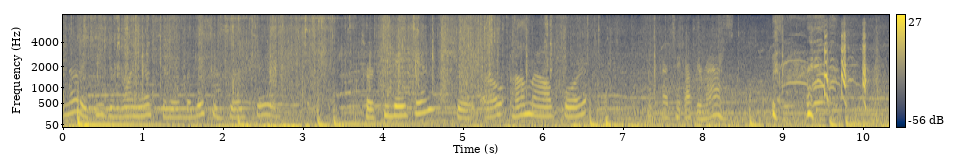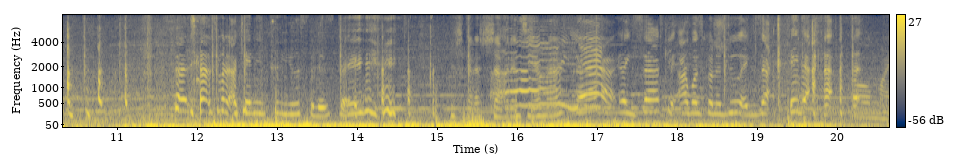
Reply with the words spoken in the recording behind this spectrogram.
not as huge as one yesterday, but this is good too. Turkey bacon? Sure. Oh, I'm out for it. Gotta take off your mask. So that's what I'm getting too used to this thing. You're just gonna shove it into your mask? Yeah, exactly. I was gonna do exactly that. Oh my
